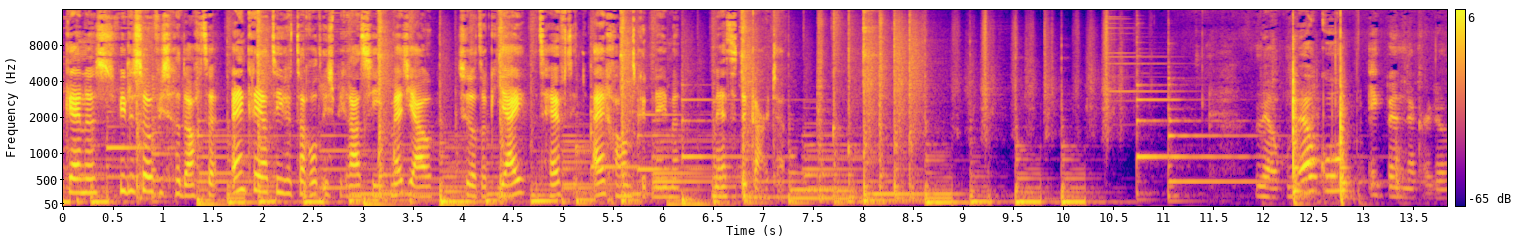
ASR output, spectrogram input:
kennis, filosofische gedachten en creatieve tarot-inspiratie met jou, zodat ook jij het heft in eigen hand kunt nemen met de kaarten. Welkom, welkom. Ik ben lekker de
